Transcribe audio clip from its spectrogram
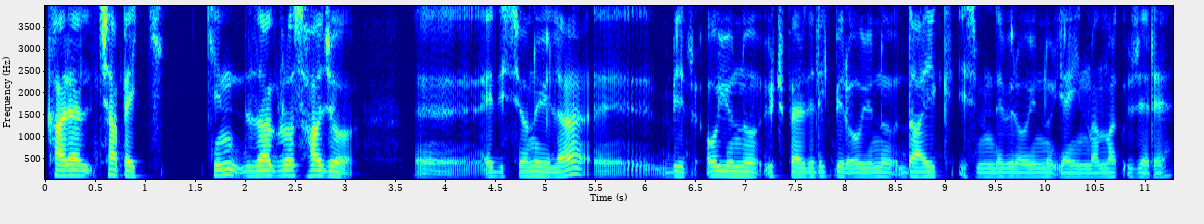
Karel Çapek'in Zagros Haco e, edisyonuyla e, bir oyunu, üç perdelik bir oyunu, Daik isminde bir oyunu yayınlanmak üzere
